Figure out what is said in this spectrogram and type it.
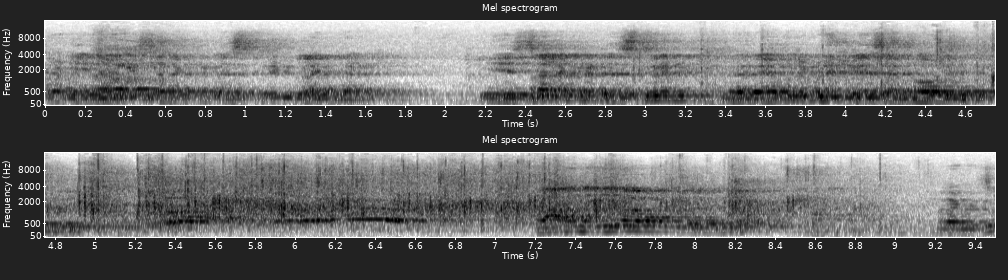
ಬಟ್ ಈ ನಾವು ಸೆಲೆಕ್ಟೆಡ್ ಸ್ಕ್ರಿಪ್ಟ್ ಲೈಕ್ ದಟ್ ಈ selected script everybody place in ನಾನು ಈಗ ಆಗಬೇಕು ಬಟ್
